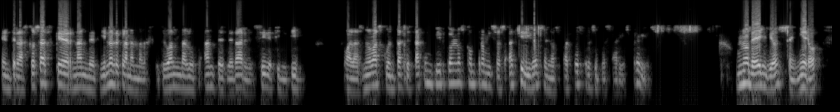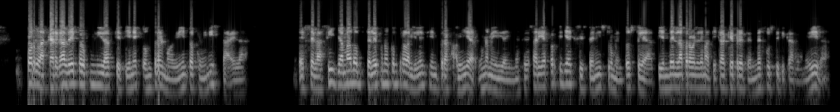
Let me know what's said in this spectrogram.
Entre las cosas que Hernández viene reclamando al Ejecutivo andaluz antes de dar el sí definitivo a las nuevas cuentas está cumplir con los compromisos adquiridos en los pactos presupuestarios previos. Uno de ellos, señero, por la carga de profundidad que tiene contra el movimiento feminista. Es el así llamado teléfono contra la violencia intrafamiliar, una medida innecesaria porque ya existen instrumentos que le atienden la problemática que pretende justificar la medida.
